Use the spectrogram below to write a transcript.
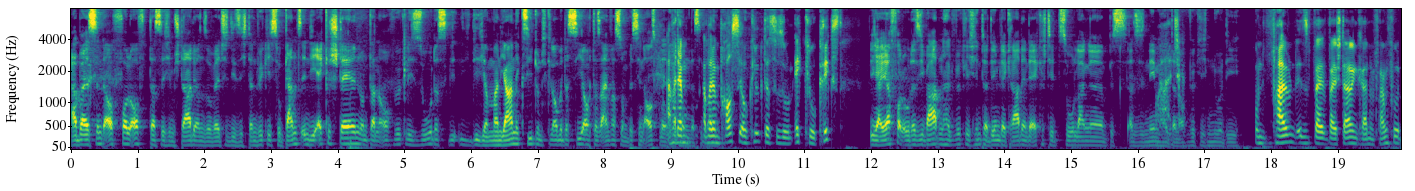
Aber es sind auch voll oft, dass sich im Stadion so welche, die sich dann wirklich so ganz in die Ecke stellen und dann auch wirklich so, dass die, die man ja nichts sieht und ich glaube, dass sie auch das einfach so ein bisschen ausblenden. Aber dann, können, aber dann brauchst du auch Glück, dass du so ein Eckklo kriegst. Ja, ja, voll. Oder sie warten halt wirklich hinter dem, der gerade in der Ecke steht, so lange, bis. Also sie nehmen oh, halt dann auch wirklich nur die. Und vor allem ist es bei, bei Stadien, gerade in Frankfurt,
